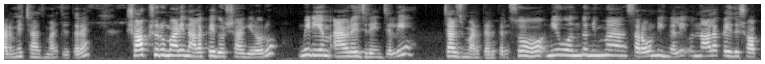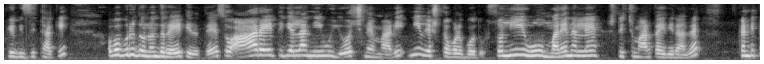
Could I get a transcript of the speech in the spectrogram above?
ಕಡಿಮೆ ಚಾರ್ಜ್ ಮಾಡ್ತಿರ್ತಾರೆ. ಶಾಪ್ ಶುರು ಮಾಡಿ ನಾಲ್ಕೈದು ವರ್ಷ ಆಗಿರೋರು ಮೀಡಿಯಂ ಆವರೇಜ್ ರೇಂಜಲ್ಲಿ ಚಾರ್ಜ್ ಮಾಡ್ತಾ ಇರ್ತಾರೆ. ಸೊ ನೀವು ಒಂದು ನಿಮ್ಮ ಸರೌಂಡಿಂಗ್ ಅಲ್ಲಿ ಒಂದು ನಾಲ್ಕೈದು ಶಾಪ್ಗೆ ವಿಸಿಟ್ ಹಾಕಿ ಒಬ್ಬೊಬ್ರದ್ದು ಒಂದೊಂದು ರೇಟ್ ಇರುತ್ತೆ. ಸೊ ಆ ರೇಟಿಗೆಲ್ಲ ನೀವು ಯೋಚನೆ ಮಾಡಿ ನೀವು ಎಷ್ಟು ತಗೊಳ್ಬೋದು? ಸೊ ನೀವು ಮನೆಯಲ್ಲೇ ಸ್ಟಿಚ್ ಮಾಡ್ತಾ ಇದ್ದೀರಾ ಅಂದ್ರೆ ಖಂಡಿತ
